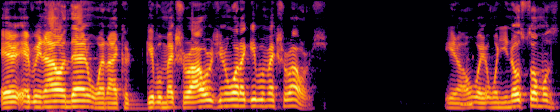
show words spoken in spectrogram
Every now and then, when I could give them extra hours, you know what? I give them extra hours. You know, Mhm. when, when you know someone's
